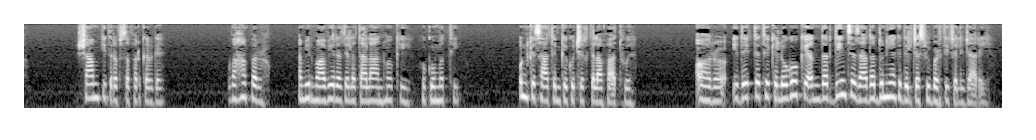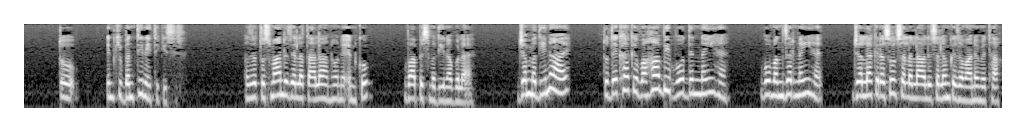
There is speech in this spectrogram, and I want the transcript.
شام کی طرف سفر کر گئے۔ وہاں پر امیر معاویہ رضی اللہ تعالیٰ عنہ کی حکومت تھی۔ ان کے ساتھ ان کے کچھ اختلافات ہوئے۔ اور یہ دیکھتے تھے کہ لوگوں کے اندر دین سے زیادہ دنیا کی دلچسپی بڑھتی چلی جا رہی ہے۔ تو ان کی بنتی نہیں تھی کسی سے۔ حضرت عثمان رضی اللہ تعالیٰ انہوں نے ان کو واپس مدینہ بلایا۔ جب مدینہ آئے تو دیکھا کہ وہاں بھی وہ دن نہیں ہے، وہ منظر نہیں ہے جو اللہ کے رسول صلی اللہ علیہ وسلم کے زمانے میں تھا۔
